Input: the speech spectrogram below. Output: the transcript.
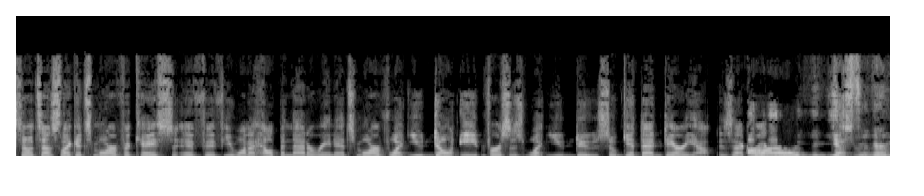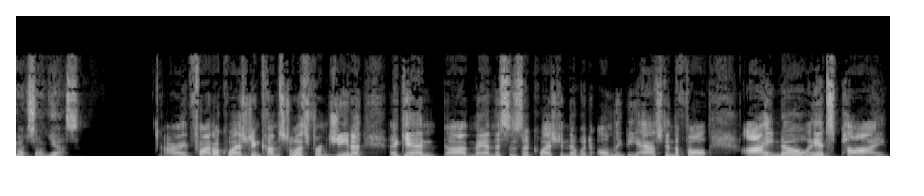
So it sounds like it's more of a case if if you want to help in that arena, it's more of what you don't eat versus what you do. So get that dairy out. Is that correct? Uh, yes, very much so. Yes. All right. Final question comes to us from Gina. Again, uh, man, this is a question that would only be asked in the fall. I know it's pie,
